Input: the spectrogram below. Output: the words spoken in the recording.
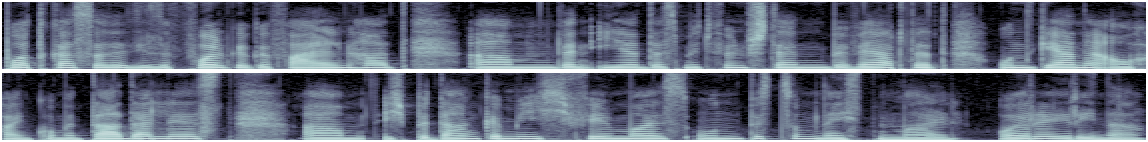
Podcast oder diese Folge gefallen hat, ähm, wenn ihr das mit fünf Sternen bewertet und gerne auch einen Kommentar da lässt. Ähm, ich bedanke mich vielmals und bis zum nächsten Mal. Eure Irina.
